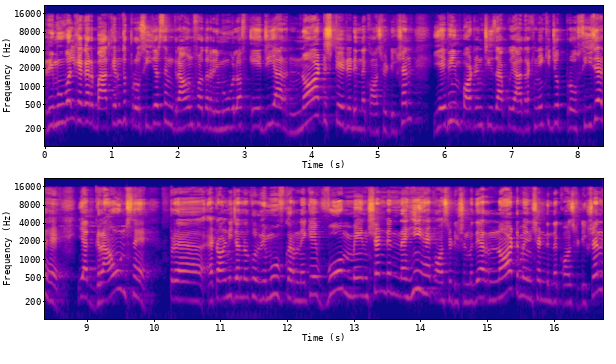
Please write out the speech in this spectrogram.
रिमूवल की अगर बात करें तो procedures and ground for the removal of A G are not stated in the constitution ये भी इंपॉर्टेंट चीज़ आपको याद रखनी है कि जो प्रोसीजर है या ग्राउंड्स हैं अटॉर्नी जनरल को रिमूव करने के वो मेंशनड नहीं है कॉन्स्टिट्यूशन में. They are not mentioned in the constitution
